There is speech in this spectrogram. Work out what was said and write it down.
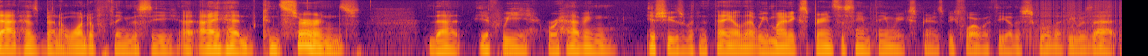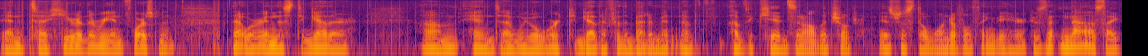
that has been a wonderful thing to see. I, I had concerns that if we were having issues with Nathaniel, that we might experience the same thing we experienced before with the other school that he was at, and to hear the reinforcement that we're in this together, um, and uh, we will work together for the betterment of of the kids and all the children. It's just a wonderful thing to hear because now it's like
